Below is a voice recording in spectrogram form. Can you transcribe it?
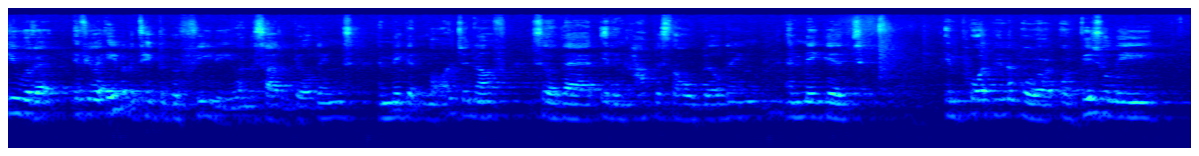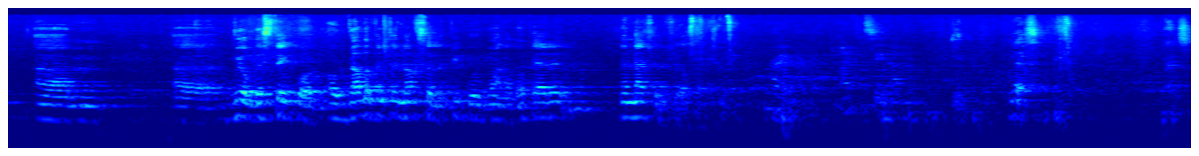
you were to, if you were able to take the graffiti on the side of buildings and make it large enough so that it encompassed the whole building and make it important or, or visually um, uh, realistic or, or relevant enough so that people would want to look at it, then that's what it feels like to me. Right, I can see that. Yes. That's-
